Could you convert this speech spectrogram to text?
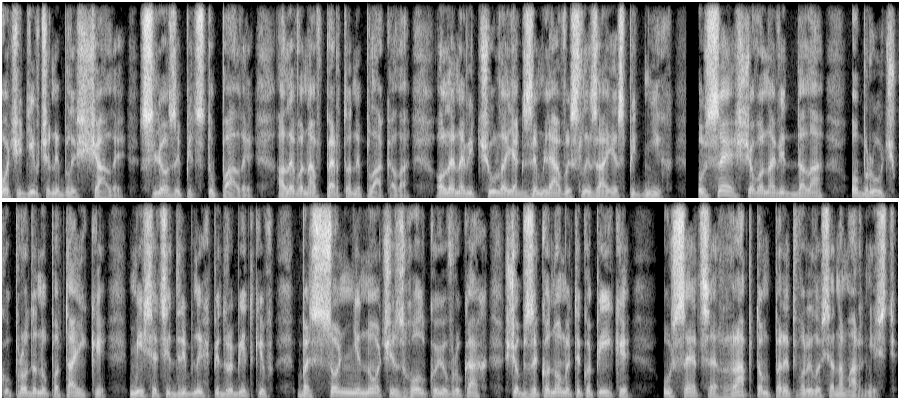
Очі дівчини блищали, сльози підступали, але вона вперто не плакала. Олена відчула, як земля вислизає з-під ніг. Усе, що вона віддала, обручку, продану потайки, місяці дрібних підробітків, безсонні ночі з голкою в руках, щоб зекономити копійки, усе це раптом перетворилося на марність.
